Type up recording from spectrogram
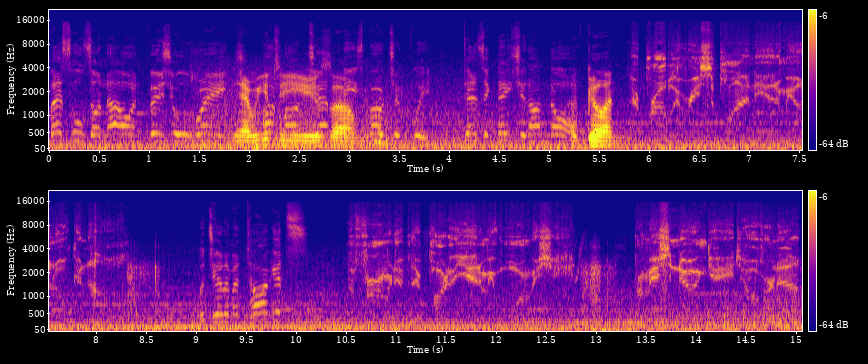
vessels are now in visual range. Yeah, we get to Unmarked use, Japanese um, merchant fleet. Designation unknown. A gun. They're probably resupplying the enemy on Okinawa. Legitimate targets? Affirmative, they're part of the enemy war machine. Permission to engage, over and out.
